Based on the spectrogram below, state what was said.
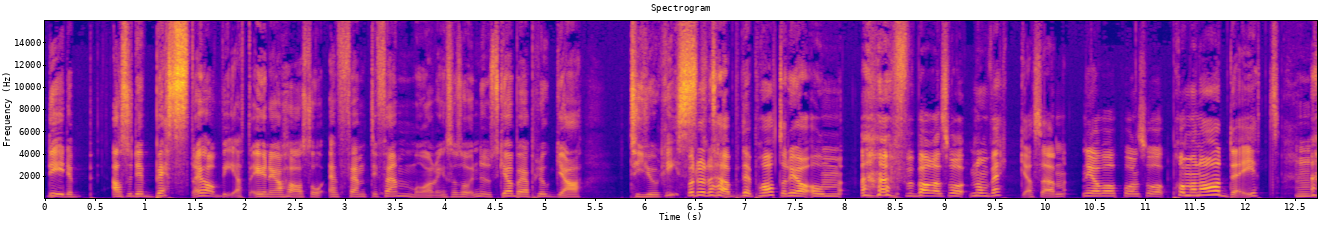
det är det, alltså det bästa jag vet är ju när jag hör så en 55-åring så, så nu ska jag börja plugga till jurist. För då det här, det pratade jag om för bara så någon vecka sedan när jag var på en så promenaddejt. Mm.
